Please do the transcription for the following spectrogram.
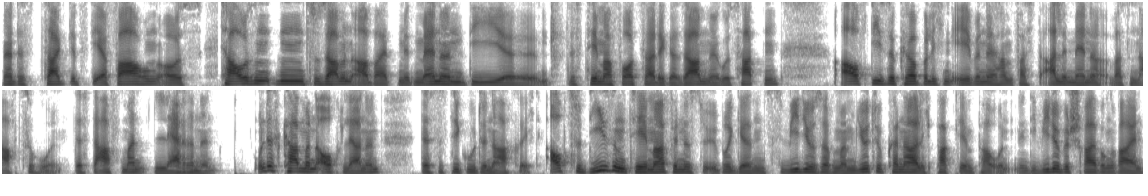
Das zeigt jetzt die Erfahrung aus tausenden Zusammenarbeiten mit Männern, die äh, das Thema vorzeitiger Samenerguss hatten. Auf dieser körperlichen Ebene haben fast alle Männer was nachzuholen. Das darf man lernen. Und das kann man auch lernen. Das ist die gute Nachricht. Auch zu diesem Thema findest du übrigens Videos auf meinem YouTube-Kanal. Ich packe dir ein paar unten in die Videobeschreibung rein.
